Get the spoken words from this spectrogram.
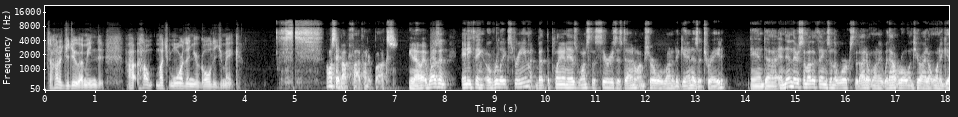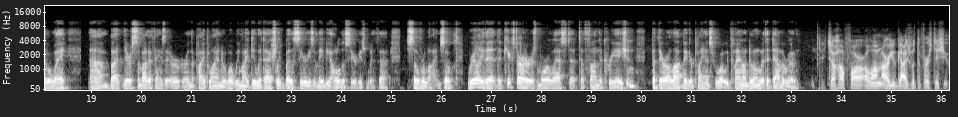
So how did you do? I mean, how, how much more than your goal did you make? I want to say about 500 bucks. You know, it wasn't anything overly extreme, but the plan is once the series is done, I'm sure we'll run it again as a trade. And uh, and then there's some other things in the works that I don't want to, without Roland here, I don't want to give away. Um, but there's some other things that are, are, in the pipeline to what we might do with actually both series and maybe all of the series with uh, Silverline. So really, the the Kickstarter is more or less to, to fund the creation, but there are a lot bigger plans for what we plan on doing with it down the road. So how far along are you guys with the first issue?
